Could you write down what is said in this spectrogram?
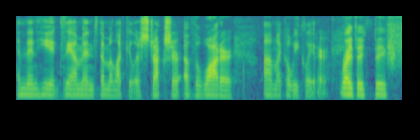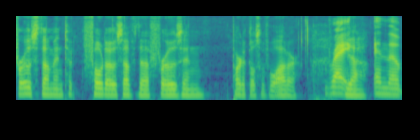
And then he examined the molecular structure of the water um, like a week later. Right, they they froze them and took photos of the frozen particles of water. Right. Yeah. And the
